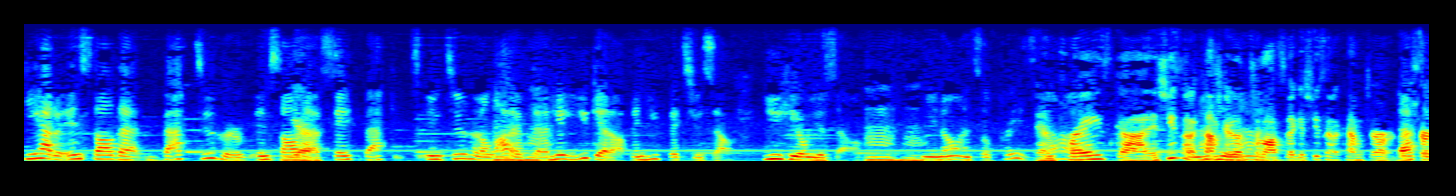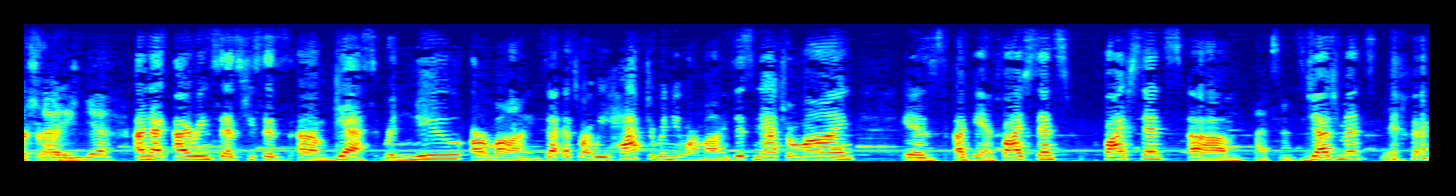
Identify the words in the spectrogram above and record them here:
he had to install that back to her, install Yes. that faith back into her life. Mhm. That hey, you get up and you fix yourself, you heal yourself. hmm You know, and so praise God. And God. praise God. And she's going to come here to, to. Las Vegas. She's going to come to her the That's church exciting. Yeah. And I, Irene says, she says, um, yes, renew our minds. That, that's right. We have to renew our minds. This natural mind is, again, five cents, five cents um, Five cents. judgments. Yeah.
